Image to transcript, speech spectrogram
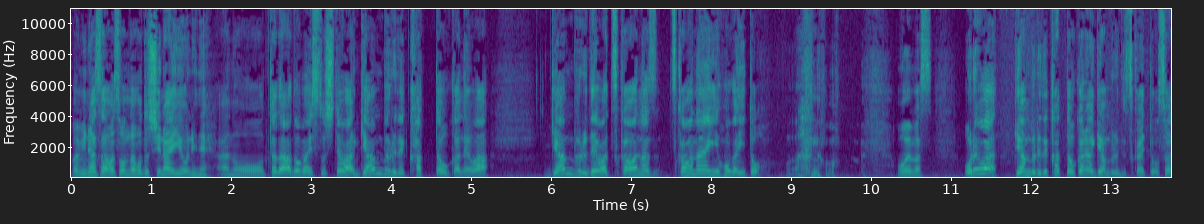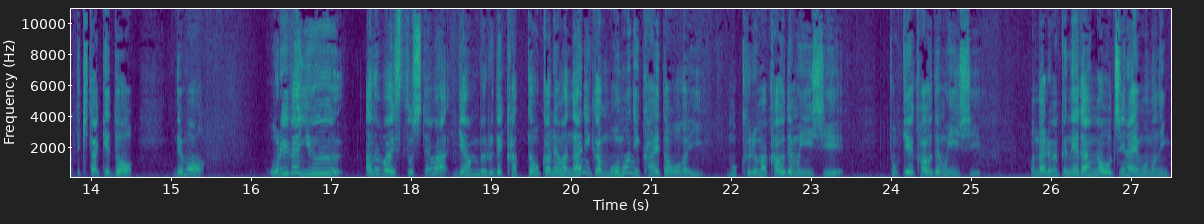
まあ、皆さんはそんなことしないようにね、あのー、ただアドバイスとしては、ギャンブルで勝ったお金は、ギャンブルでは使わな、使わない方がいいと、あの、思います。俺はギャンブルで勝ったお金はギャンブルで使えって教わってきたけど、でも、俺が言うアドバイスとしては、ギャンブルで勝ったお金は何か物に変えた方がいい。もう車買うでもいいし、時計買うでもいいし、まあ、なるべく値段が落ちないものに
